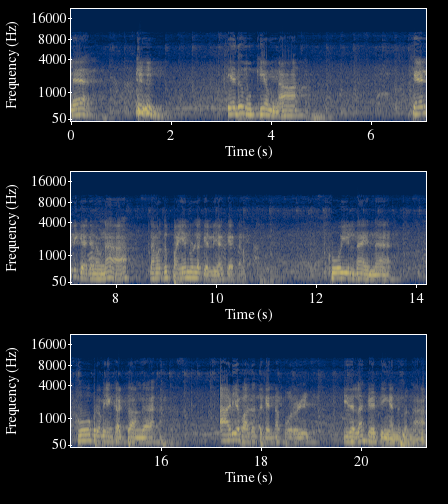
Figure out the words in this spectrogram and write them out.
இல்ல. எது முக்கியம்னா கேள்வி கேட்கணும்னா நமக்கு பயனுள்ள கேள்வியா கேட்கணும். கோயில்னா என்ன? கோபுரம் ஏன் கட்டுறாங்க? ஆடிய பாதத்துக்கு என்ன பொருள்? இதெல்லாம் கேட்டீங்கன்னு சொன்னா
